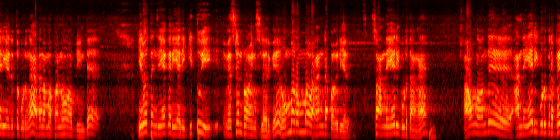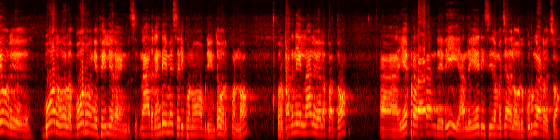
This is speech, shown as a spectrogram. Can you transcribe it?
ஏரி எடுத்து கொடுங்க அதை நம்ம பண்ணுவோம் அப்படின்ட்டு இருபத்தஞ்சு ஏக்கர் ஏரி கித்துய் வெஸ்டர்ன் ப்ராவின்ஸ்ல இருக்குது ரொம்ப ரொம்ப வறண்ட பகுதி அது. ஸோ அந்த ஏரி கொடுத்தாங்க. அவங்க வந்து அந்த ஏரி கொடுக்குறப்பே ஒரு போர் போரும் இங்கே ஃபெயிலியர் ஆயிருந்துச்சு. நான் அது ரெண்டையுமே சரி பண்ணுவோம் அப்படின்ட்டு ஒர்க் பண்ணோம். ஒரு பதினேழு நாள் வேலை பார்த்தோம். ஏப்ரல் ஆறாம் தேதி அந்த ஏரி சீரமைச்சு அதில் ஒரு குறுங்காடு வச்சோம்.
